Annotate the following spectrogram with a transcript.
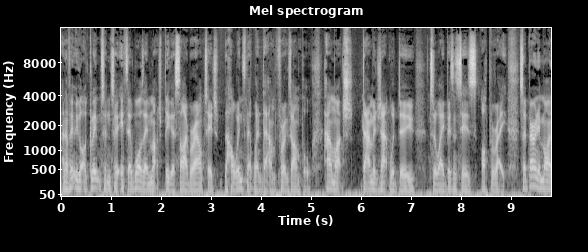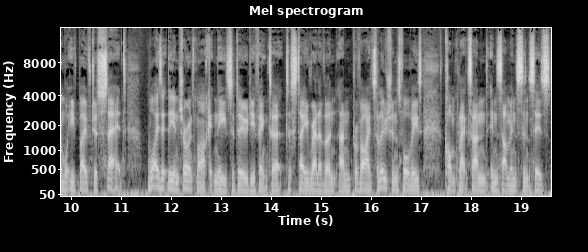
And I think we got a glimpse into if there was a much bigger cyber outage, the whole internet went down, for example, how much damage that would do to the way businesses operate. So, bearing in mind what you've both just said, what is it the insurance market needs to do, do you think, to, to stay relevant and provide solutions for these complex and, in some instances,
